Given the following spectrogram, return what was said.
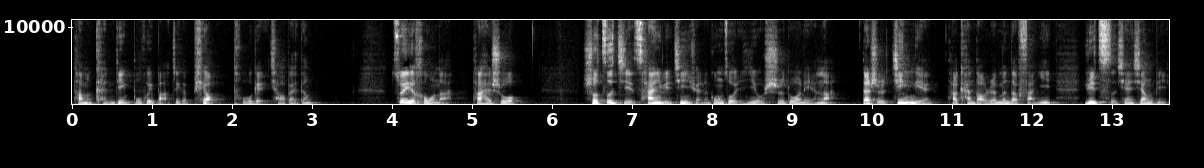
他们肯定不会把这个票投给乔拜登。最后呢，他还说，说自己参与竞选的工作已经有十多年了，但是今年他看到人们的反应与此前相比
